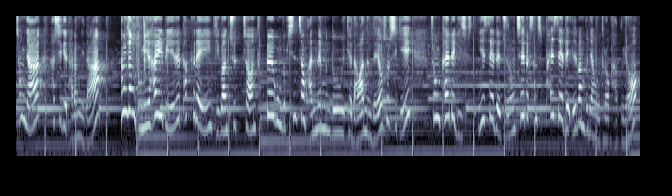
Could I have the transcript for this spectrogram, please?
청약하시길 바랍니다. 상정 동일 하이빌 파크레인 기관 추천 특별 공급 신청 안내문도 이렇게 나왔는데요. 소식이 총 821세대 중 738세대 일반 분양으로 들어가고요.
